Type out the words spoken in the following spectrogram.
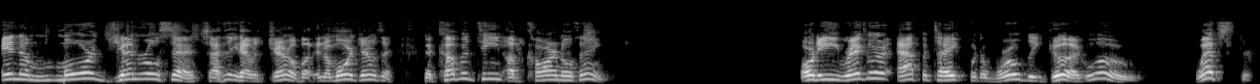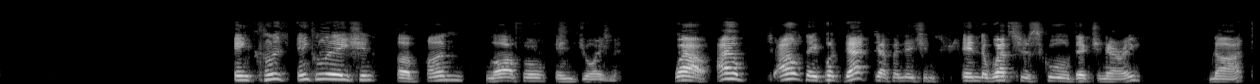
in a more general sense, I think that was general, but in a more general sense, the coveting of carnal things, or the irregular appetite for the worldly good. Whoa, Webster. Incl inclination of unlawful enjoyment. Wow, I hope I hope they put that definition in the Webster School Dictionary. Not.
